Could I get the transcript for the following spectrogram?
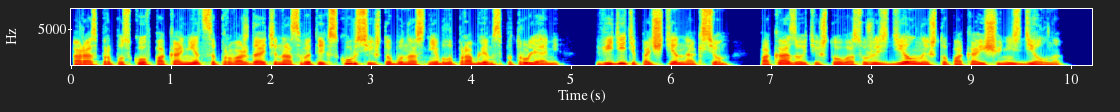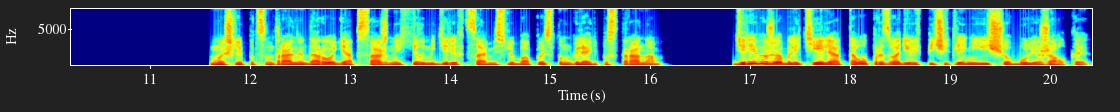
А раз пропусков пока нет, сопровождайте нас в этой экскурсии, чтобы у нас не было проблем с патрулями. Ведите, почтенный Аксен, показывайте, что у вас уже сделано и что пока еще не сделано. Мы шли по центральной дороге, обсаженной хилыми деревцами, с любопытством глядя по сторонам. Деревья уже облетели, оттого производили впечатление еще более жалкое.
